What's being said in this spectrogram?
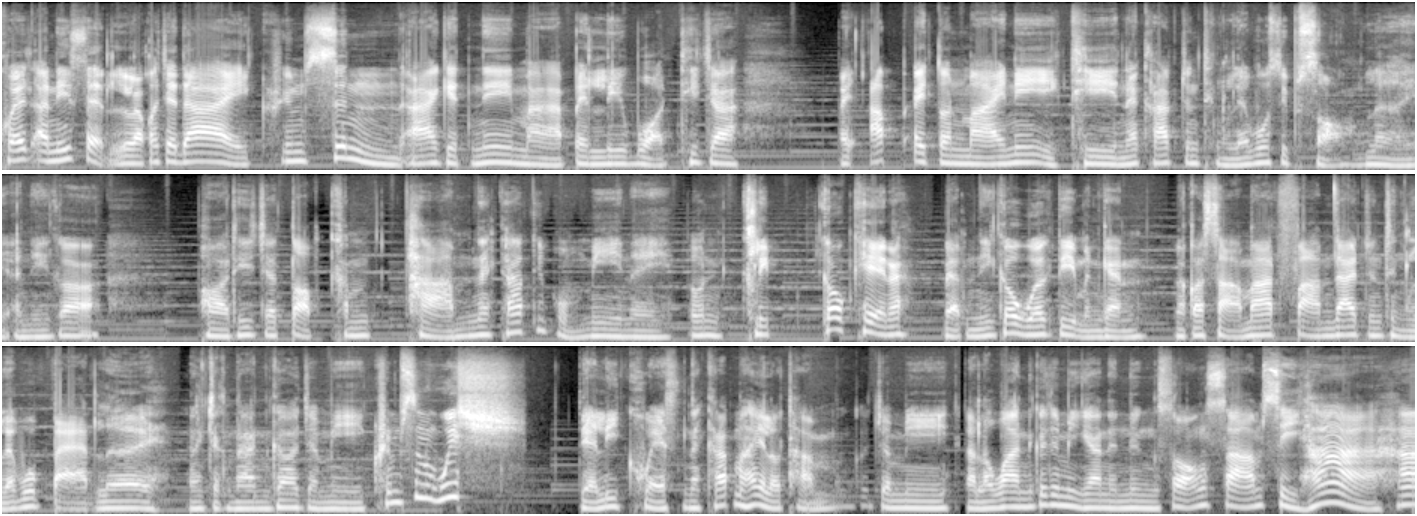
Quest อันนี้เสร็จเราก็จะได้ Crimson Agate นี่มาเป็น Reward ที่จะไปอัพไอ้ต้นไม้นี่อีกทีนะครับ จนถึงเลเวล 12 เลย อันนี้ก็พอที่จะตอบคำถามนะครับที่ผมมีในต้นคลิป ก็โอเคนะ แบบนี้ก็เวิร์กดีเหมือนกัน แล้วก็สามารถฟาร์มได้จนถึงเลเวล8เลย หลังจากนั้นก็จะมี Crimson Wish Daily Quest นะครับ มาให้เราทำก็จะมีแต่ละวันก็จะมีงานหนึ่งสองสามสี่ห้าห้า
